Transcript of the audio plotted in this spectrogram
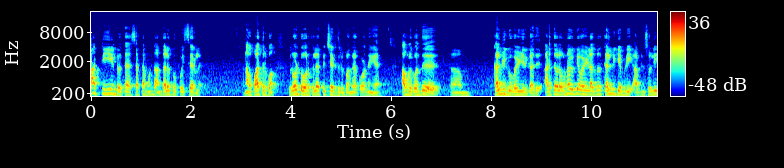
ஆர்டிஇன்ற த சட்டம் வந்து அந்த அளவுக்கு போய் சேரல. நம்ம பார்த்துருப்போம் ரோட்டு ஓரத்தில் பிச்சை எடுத்துருப்பாங்க குழந்தைங்க. அவங்களுக்கு வந்து கல்விக்கு வழி இருக்காது. அடுத்த வேளை உணவுக்கே வழி இல்லாத கல்விக்கு எப்படி அப்படின்னு சொல்லி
